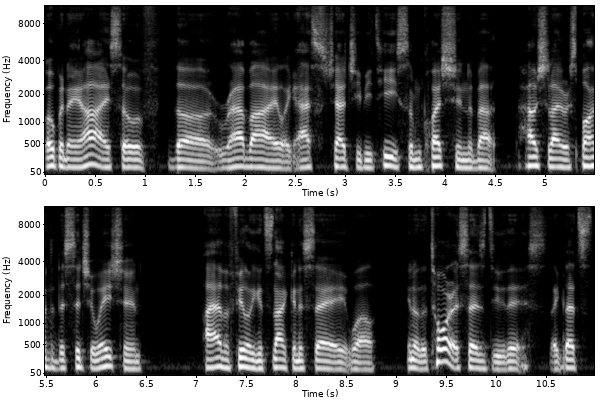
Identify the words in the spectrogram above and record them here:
OpenAI. So if the rabbi like asks ChatGPT some question about how should I respond to this situation, I have a feeling it's not going to say, well, you know, the Torah says do this. Like that's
